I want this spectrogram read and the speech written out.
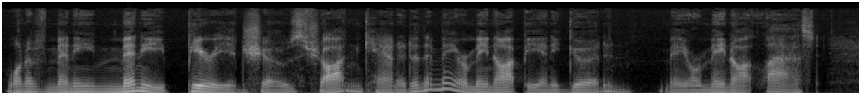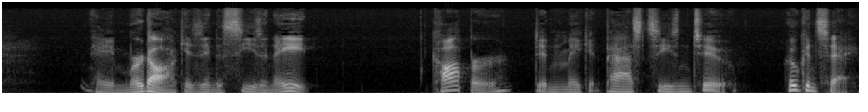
one of many, many period shows shot in Canada that may or may not be any good and may or may not last. Hey, Murdoch is into season 8. Copper didn't make it past season 2. Who can say?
